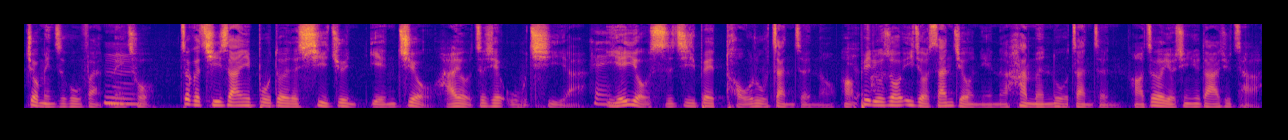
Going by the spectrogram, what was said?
就明知故犯，嗯、没错。这个七三一部队的细菌研究，还有这些武器啊，也有实际被投入战争哦。好，譬如说一九三九年的汉门路战争，好，这个有兴趣大家去查。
